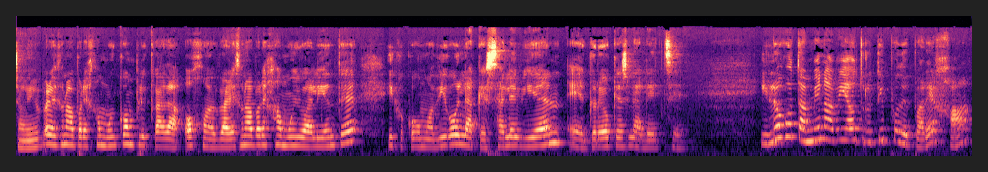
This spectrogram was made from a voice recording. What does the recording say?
a mí me parece una pareja muy complicada. Ojo, me parece una pareja muy valiente y que, como digo, la que sale bien eh, creo que es la leche. Y luego también había otro tipo de pareja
